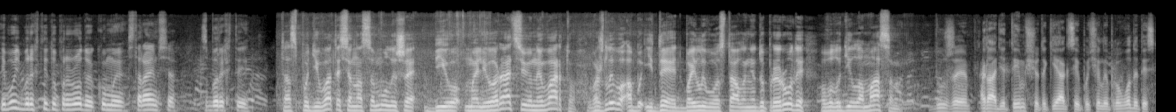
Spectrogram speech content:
і будуть берегти ту природу, яку ми стараємося зберегти. Та сподіватися на саму лише біомеліорацію не варто. Важливо, аби ідея дбайливого ставлення до природи оволоділа масами. Дуже раді тим, що такі акції почали проводитись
